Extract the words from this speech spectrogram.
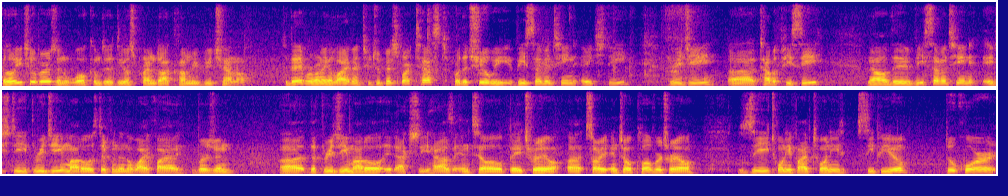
Hello YouTubers and welcome to the DealsPrime.com review channel. Today we're running a live Antutu benchmark test for the Chuwi V17 HD 3G uh, tablet PC. Now the V17 HD 3G model is different than the Wi-Fi version. Uh, the 3G model it actually has Intel Bay Trail, uh, sorry Intel Clover Trail Z2520 CPU, dual core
